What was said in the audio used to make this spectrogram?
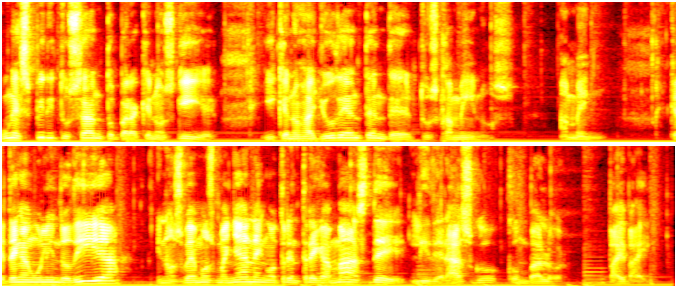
un Espíritu Santo para que nos guíe y que nos ayude a entender tus caminos. Amén. Que tengan un lindo día y nos vemos mañana en otra entrega más de Liderazgo con Valor. Bye bye.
